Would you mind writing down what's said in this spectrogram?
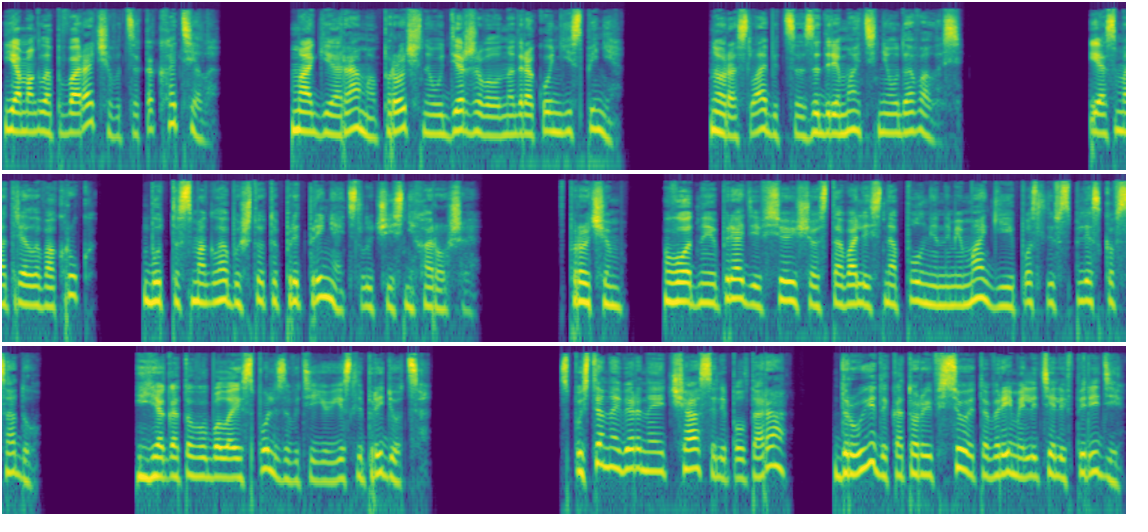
Я могла поворачиваться, как хотела. Магия Рама прочно удерживала на драконьей спине. Но расслабиться, задремать не удавалось. Я смотрела вокруг, будто смогла бы что-то предпринять, случись нехорошее. Впрочем, водные пряди все еще оставались наполненными магией после всплеска в саду. И я готова была использовать ее, если придется. Спустя, наверное, час или полтора Друиды, которые все это время летели впереди,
